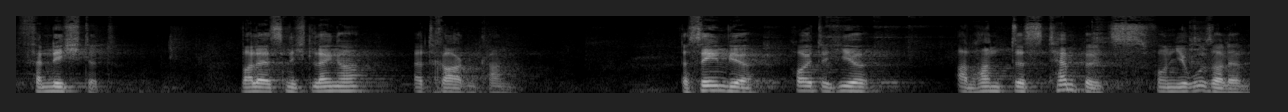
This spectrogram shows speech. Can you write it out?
vernichtet, weil er es nicht länger ertragen kann. Das sehen wir heute hier anhand des Tempels von Jerusalem.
